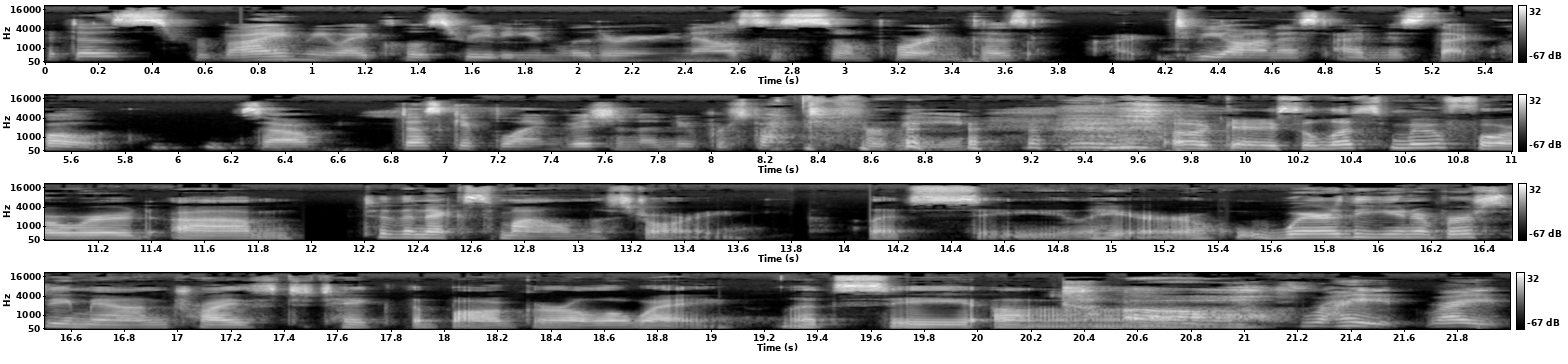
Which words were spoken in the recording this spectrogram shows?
it does remind me why close reading and literary analysis is so important because, to be honest, I missed that quote. So it does give blind vision a new perspective for me. okay, so let's move forward um, to the next smile in the story. Let's see here, where the university man tries to take the bog girl away. Let's see. Um, oh, right, right.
